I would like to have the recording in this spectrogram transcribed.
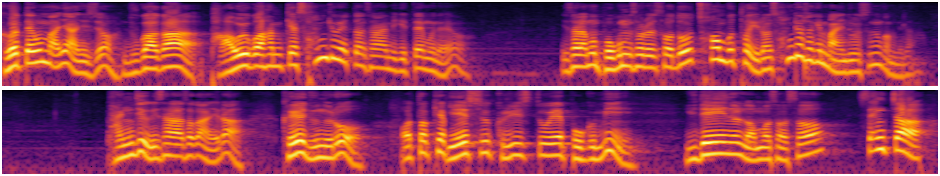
그것 때문만이 아니죠. 누가가 바울과 함께 선교했던 사람이기 때문에요. 이 사람은 복음서를 써도 처음부터 이런 선교적인 마인드를 쓰는 겁니다. 단지 의사라서가 아니라 그의 눈으로 어떻게 예수 그리스도의 복음이 유대인을 넘어서서 생짜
